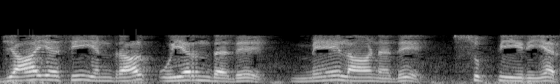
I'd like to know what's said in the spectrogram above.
ஜாயசி என்றால் உயர்ந்தது மேலானது சுப்பீரியர்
